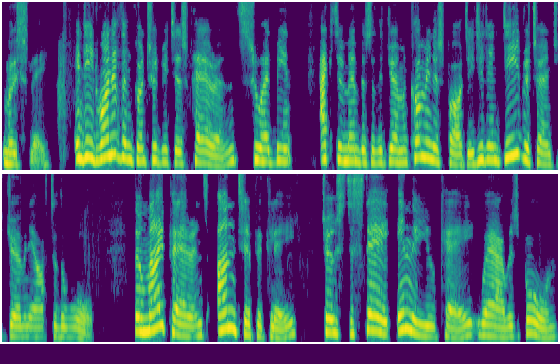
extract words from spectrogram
mostly. Indeed, one of them contributors' parents, who had been active members of the German Communist Party, did indeed return to Germany after the war. Though my parents untypically chose to stay in the UK where I was born.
